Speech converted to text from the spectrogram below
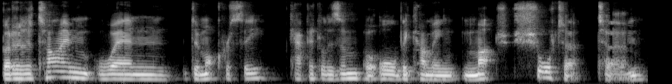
but at a time when democracy, capitalism are all becoming much shorter term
